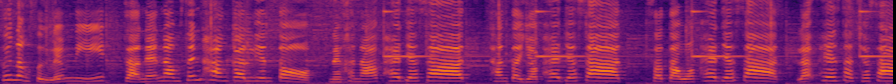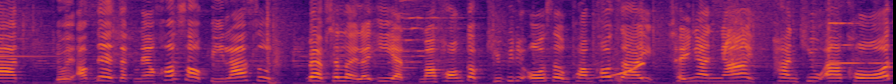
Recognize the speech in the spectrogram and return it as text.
ซึ่งหนังสือเล่มนี้จะแนะนำเส้นทางการเรียนต่อในคณะแพทยศาสตร์ ทันตยแพทยศาสตร์สัตวแพทยศาสตร์ และเภสัชศาสตร์ โดยอัปเดตจากแนวข้อสอบปีล่าสุด แบบเฉลยละเอียด มาพร้อมกับคลิปวิดีโอเสริมความเข้าใจ ใช้งานง่าย ผ่าน QR code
